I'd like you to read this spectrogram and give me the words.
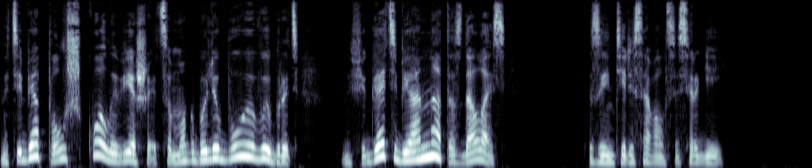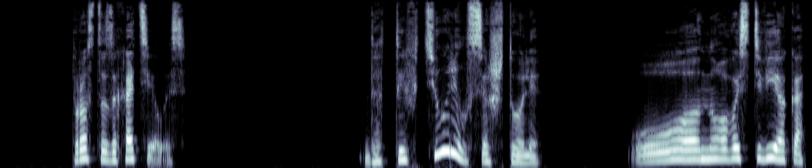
На тебя полшколы вешается, мог бы любую выбрать. Нафига тебе она-то сдалась? — заинтересовался Сергей. «Просто захотелось». «Да ты втюрился, что ли?» «О, новость века!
